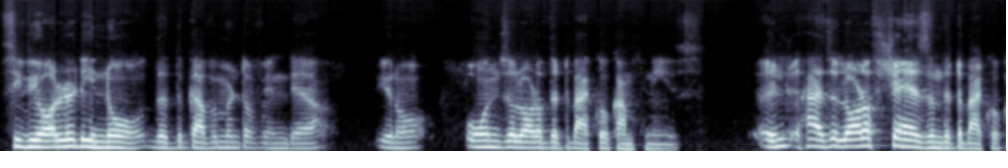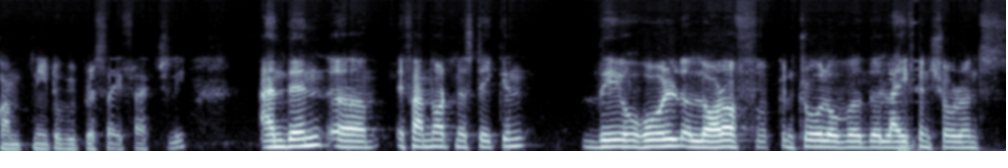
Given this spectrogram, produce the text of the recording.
See, we already know that the government of India, you know, owns a lot of the tobacco companies and has a lot of shares in the tobacco company, to be precise, actually. And then, uh, if I'm not mistaken, they hold a lot of control over the life insurance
